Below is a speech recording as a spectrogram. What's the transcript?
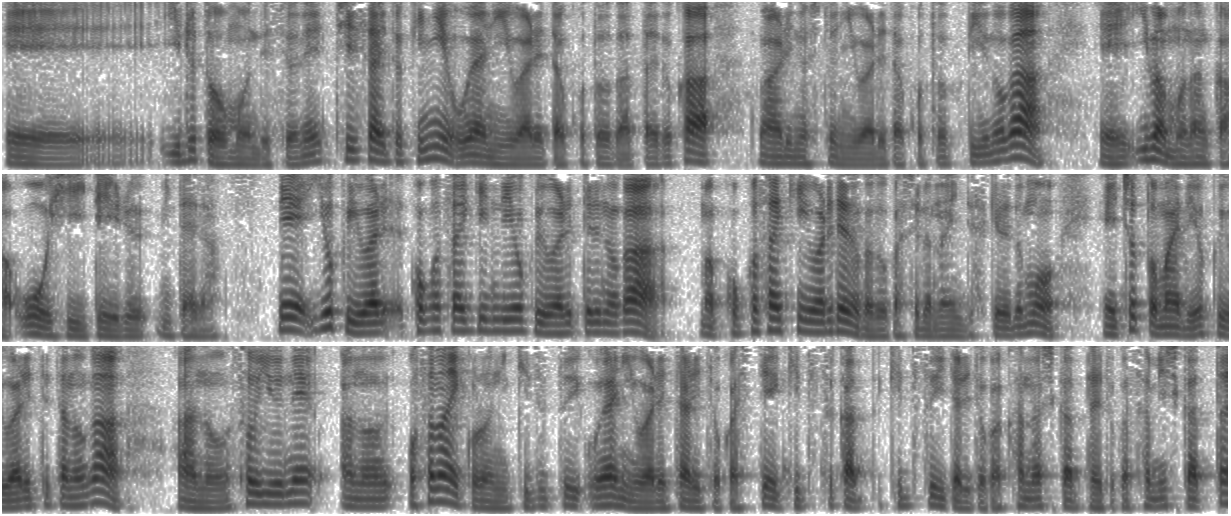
えー、いると思うんですよね。小さい時に親に言われたことだったりとか周りの人に言われたことっていうのが、えー、今もなんか尾を引いているみたいな。でよく言われここ最近でよく言われてるのが、まあ、ここ最近言われてるのかどうか知らないんですけれども、えー、ちょっと前でよく言われてたのがあのそういうねあの幼い頃に傷つい親に言われたりとかして傷つか傷ついたりとか悲しかったりとか寂しかった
